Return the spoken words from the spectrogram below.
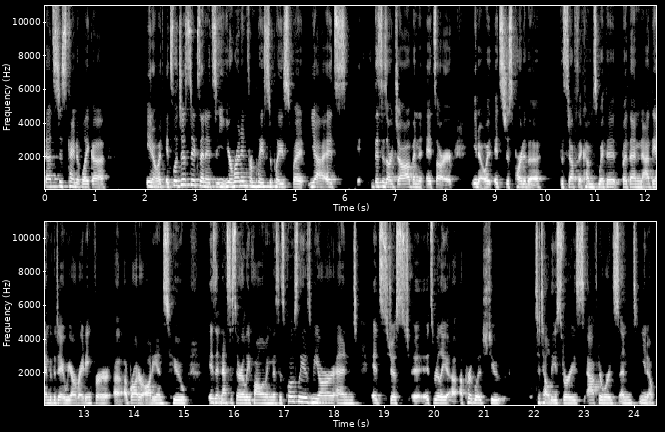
that's just kind of like a you know, it, it's logistics and it's, you're running from place to place, but yeah, it's, this is our job and it's our, you know, it, it's just part of the, the stuff that comes with it. But then at the end of the day, we are writing for a, a broader audience who isn't necessarily following this as closely as we are. And it's just, it's really a, a privilege to, to tell these stories afterwards and, you know,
